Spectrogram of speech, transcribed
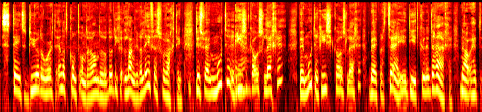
steeds duurder wordt. En dat komt onder andere door die langere levensverwachting. Dus wij moeten risico's leggen. Wij moeten risico's leggen bij partijen die het kunnen dragen. Nou, het,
